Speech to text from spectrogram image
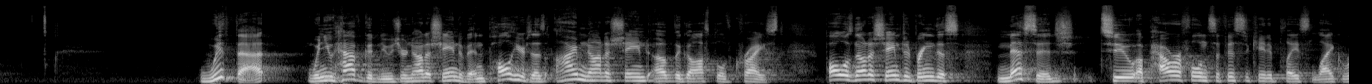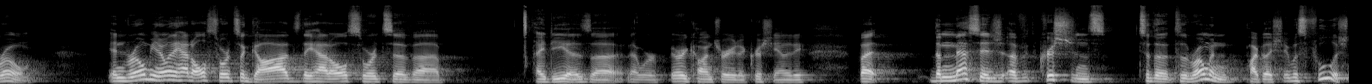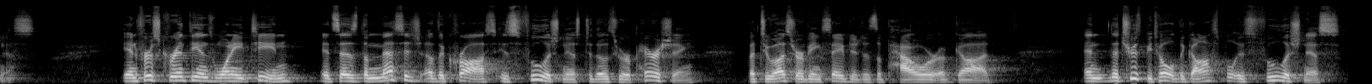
with that, when you have good news, you're not ashamed of it. And Paul here says, I'm not ashamed of the gospel of Christ. Paul was not ashamed to bring this message to a powerful and sophisticated place like Rome. In Rome, you know, they had all sorts of gods, they had all sorts of uh, ideas uh, that were very contrary to Christianity. But the message of Christians to the, to the Roman population, it was foolishness. In 1 Corinthians 1.18, it says, The message of the cross is foolishness to those who are perishing, but to us who are being saved, it is the power of God. And the truth be told, the gospel is foolishness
